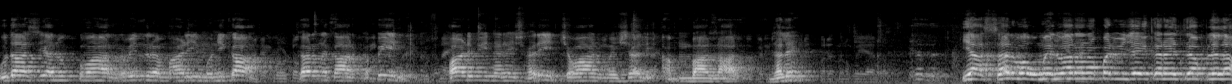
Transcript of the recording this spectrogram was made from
उदासी अनुप कुमार रवींद्र माळी मोनिका कर्णकार कपिल पाडवी नरेश हरी चव्हाण वैशाली अंबालाल. झाले? या सर्व उमेदवारांना पण विजयी करायचं आपल्याला.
